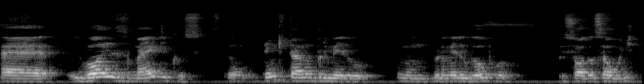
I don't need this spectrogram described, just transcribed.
É, igual os médicos, então, tem que estar no primeiro, no primeiro grupo, pessoal da saúde.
